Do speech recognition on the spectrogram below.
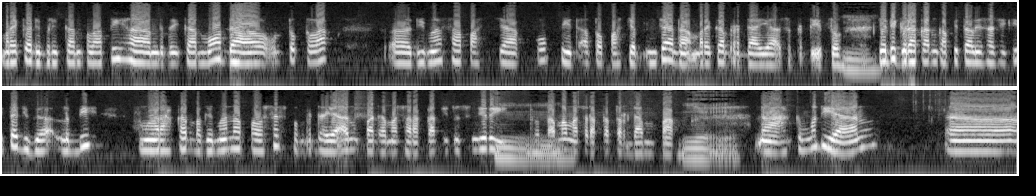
mereka diberikan pelatihan, diberikan modal untuk kelak eh, di masa pasca Covid atau pasca bencana mereka berdaya seperti itu. Hmm. Jadi gerakan kapitalisasi kita juga lebih mengarahkan bagaimana proses pemberdayaan pada masyarakat itu sendiri, Hmm. terutama masyarakat terdampak. Iya, iya. Nah, kemudian eh,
